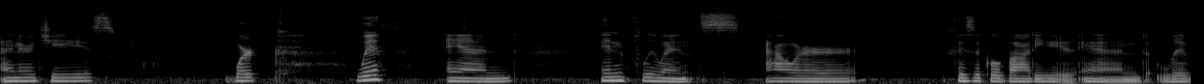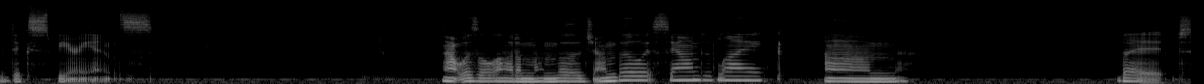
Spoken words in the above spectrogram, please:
energies work with and influence our physical body and lived experience. That was a lot of mumbo jumbo, it sounded like. Um, but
